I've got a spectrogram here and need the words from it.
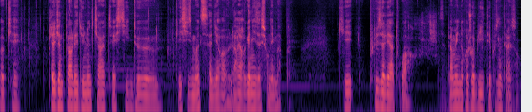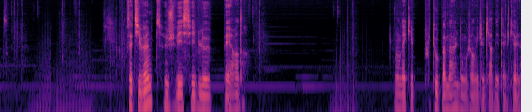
Ok. Là, vient de parler d'une autre caractéristique de Casey's Mode, c'est-à-dire euh, la réorganisation des maps, qui est plus aléatoire. Ça permet une rejouabilité plus intéressante. Pour cet event, je vais essayer de le perdre. Mon deck est plutôt pas mal, donc j'ai envie de le garder tel quel.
